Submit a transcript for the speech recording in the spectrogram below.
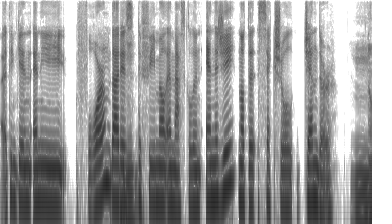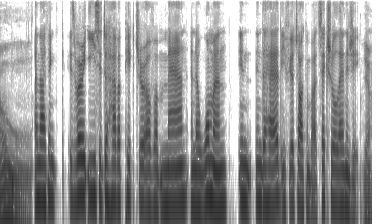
I think in any form, that is Mhm. the female and masculine energy, not the sexual gender. no. And I think it's very easy to have a picture of a man and a woman in, in the head if you're talking about sexual energy, Yeah,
